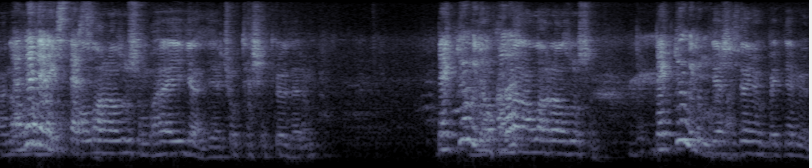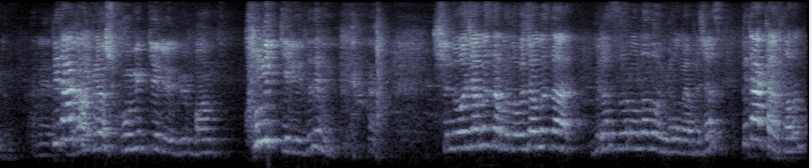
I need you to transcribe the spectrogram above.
Yani Ya ne demek istersin? Allah razı olsun. Bayağı iyi geldi ya. Çok teşekkür ederim. Bekliyor muydun o kadar? Allah razı olsun. Bekliyor muydun bu kadar? Gerçekten yok beklemiyordum. Hani Bir daha bana biraz komik geliyordu bir bant. Komik geliyordu değil mi? Şimdi hocamız da burada. Hocamız da biraz sonra ona da uygulama yapacağız. Bir daha kalkalım.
